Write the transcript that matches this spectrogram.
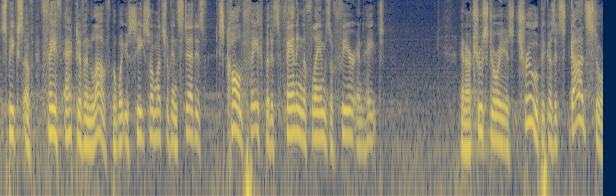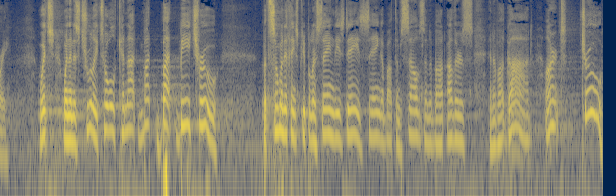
speaks of faith active in love, but what you see so much of instead is it's called faith, but it's fanning the flames of fear and hate. And our true story is true because it's God's story, which, when it is truly told, cannot but, but be true. But so many things people are saying these days, saying about themselves and about others and about God, aren't true.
